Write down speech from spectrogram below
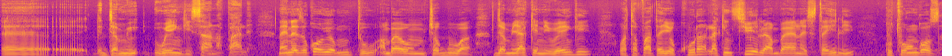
eh, jamii wengi sana pale, na inaweza kuwa huyo mtu ambaye wamemchagua jamii yake ni wengi, watapata hiyo kura, lakini sio ile ambaye anastahili kutuongoza.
